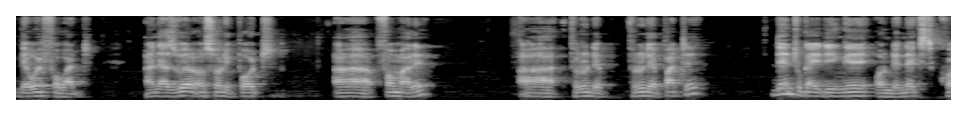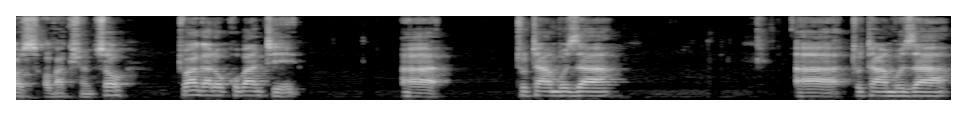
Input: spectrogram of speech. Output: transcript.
the way forward. And as well also report uh, formally uh, through, the, through the party then tuguidinge on the next course of action. So twagala okuba nti uh, tutambuza uh, tutambuza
